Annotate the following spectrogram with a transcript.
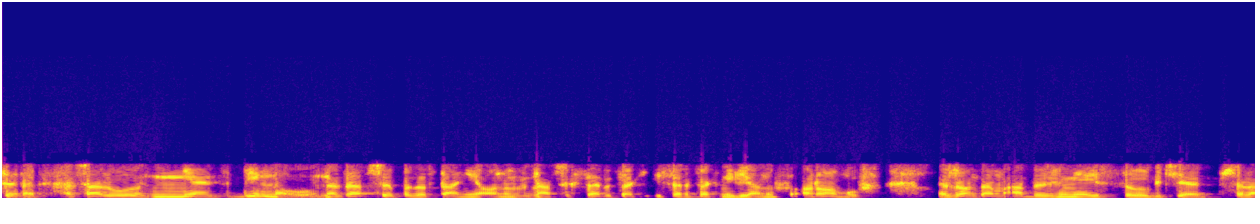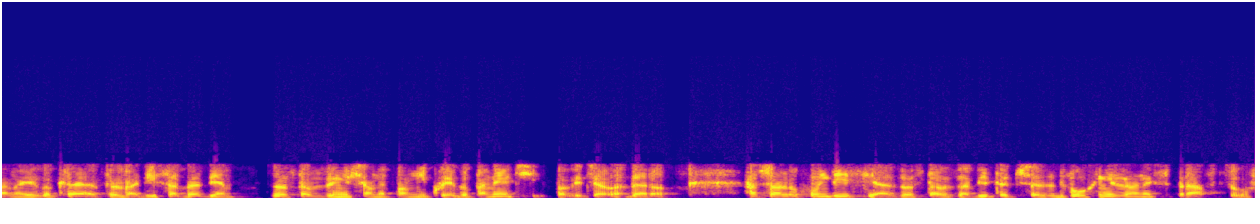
Cytat. Hasalu nie zginął. Na zawsze pozostanie on w naszych sercach i sercach milionów Romów. Żądam, aby w miejscu, gdzie przelano jego krew w Addis Abebie, został wzniesiony pomnik jego pamięci, powiedziała Dero. Haszalu Hundisia został zabity przez dwóch nieznanych sprawców.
